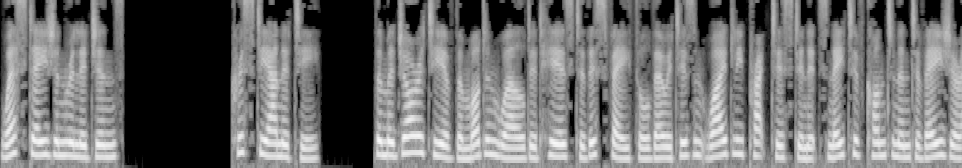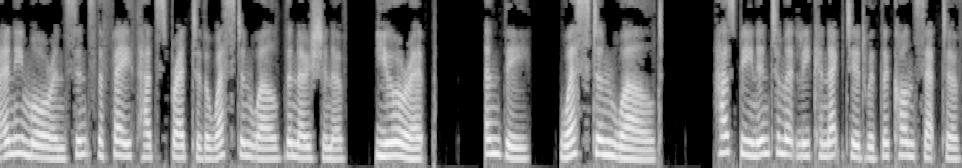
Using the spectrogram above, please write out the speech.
West Asian religions Christianity the majority of the modern world adheres to this faith although it isn't widely practiced in its native continent of Asia anymore and since the faith had spread to the Western world the notion of «Europe» and the «Western world» has been intimately connected with the concept of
